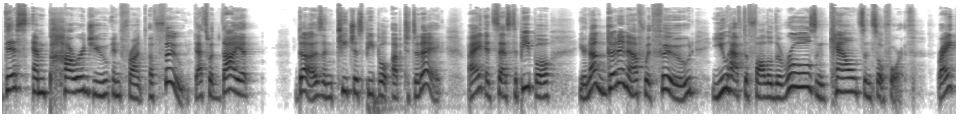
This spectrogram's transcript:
disempower you in front of food. That's what diet does and teaches people up to today, right? It says to people, you're not good enough with food. You have to follow the rules and counts and so forth right?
